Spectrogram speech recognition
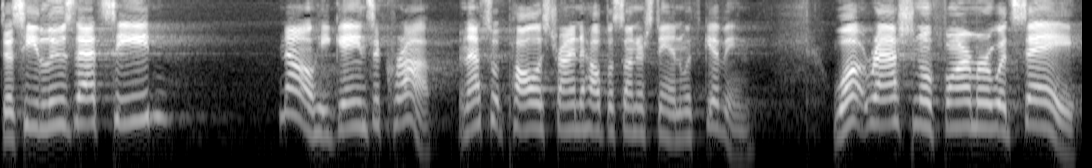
Does he lose that seed? No, he gains a crop. And that's what Paul is trying to help us understand with giving. What rational farmer would say,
